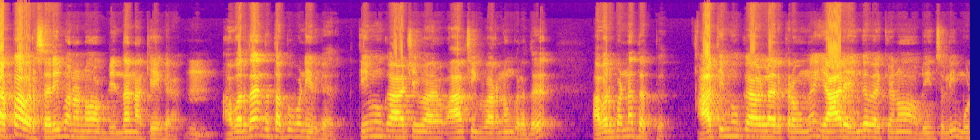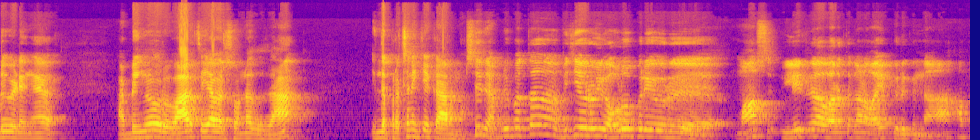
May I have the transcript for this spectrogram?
தப்ப அவர் சரி பண்ணணும் அப்படின்னு தான் நான் கேட்குறேன். அவர் தான் இந்த தப்பு பண்ணியிருக்காரு. திமுக ஆட்சி ஆட்சிக்கு வரணுங்கிறது அவர் பண்ண தப்பு. அதிமுகவில் இருக்கிறவங்க யார் எங்கே வைக்கணும் அப்படின்னு சொல்லி முடிவெடுங்க அப்படிங்கிற ஒரு வார்த்தையை அவர் சொன்னது தான் இந்த பிரச்சனைக்கே காரணம். சரி அப்படி பார்த்தா விஜய் அவர்களுக்கு அவ்வளோ பெரிய ஒரு மாஸ் லீடரா வரதுக்கான வாய்ப்பு இருக்குன்னா அப்ப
